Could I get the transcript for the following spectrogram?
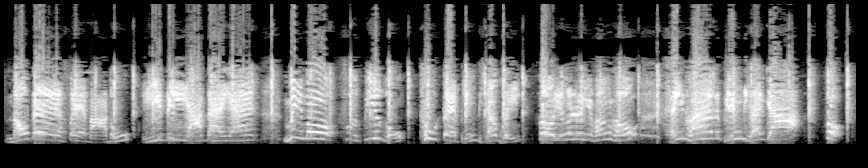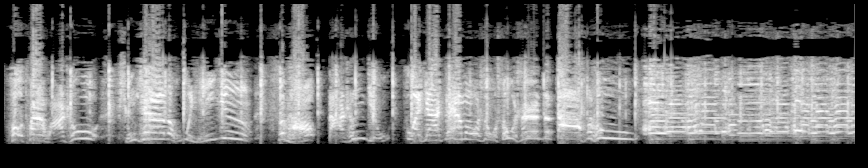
脑袋赛八斗，一对鸭蛋眼，眉毛似鼻沟，头戴冰铁盔，造型人风骚，身穿的冰铁甲，造袍团花绸，胸前的护心镜，丝绦打成就。坐下卷毛手，手持这大斧头，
